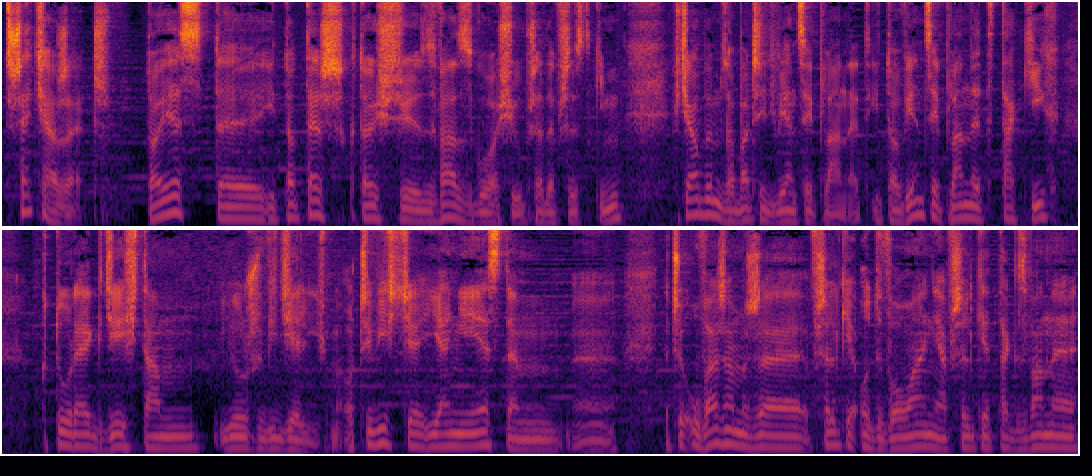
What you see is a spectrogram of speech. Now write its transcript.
Trzecia rzecz. To jest, e, i to też ktoś z Was zgłosił przede wszystkim, chciałbym zobaczyć więcej planet. I to więcej planet takich, które gdzieś tam już widzieliśmy. Oczywiście ja nie jestem, yy, znaczy uważam, że wszelkie odwołania, wszelkie tak zwane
